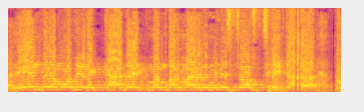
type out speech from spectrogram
നരേന്ദ്രമോദിയുടെ കാബിനറ്റ് മെമ്പർമാരിൽ മിനിസ്റ്റർ ഓഫ് സ്റ്റേറ്റ്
